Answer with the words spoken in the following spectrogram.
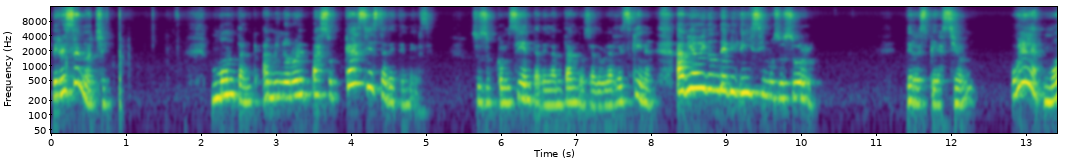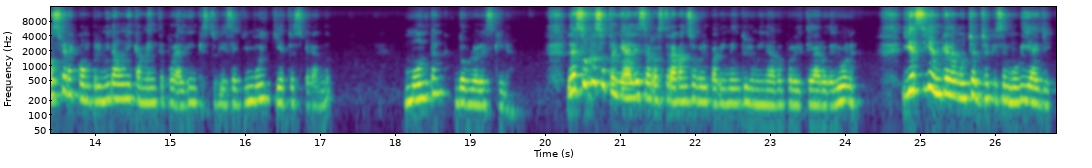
Pero esa noche, Montag aminoró el paso casi hasta detenerse. Su subconsciente, adelantándose a doblar la esquina, había oído un debilísimo susurro. ¿De respiración? ¿O era la atmósfera comprimida únicamente por alguien que estuviese allí muy quieto esperando? Montag dobló la esquina. Las hojas otoñales se arrastraban sobre el pavimento iluminado por el claro de luna y hacían que la muchacha que se movía allí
